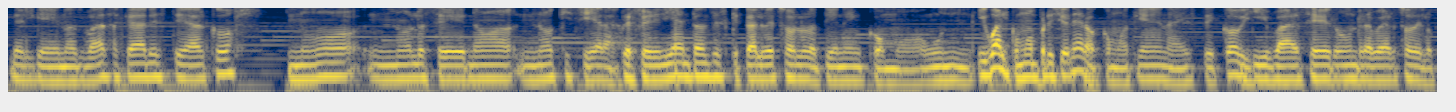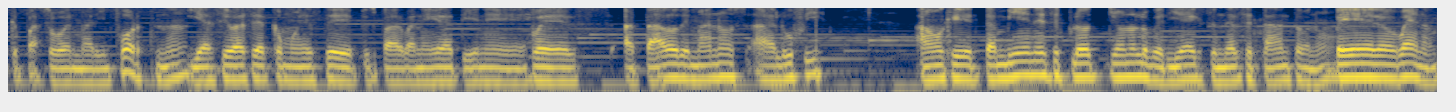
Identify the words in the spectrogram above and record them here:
del que nos va a sacar este arco. No, no lo sé, no, no quisiera. Preferiría entonces que tal vez solo lo tienen como un, igual como un prisionero, como tienen a este Kobe. Y va a ser un reverso de lo que pasó en Marineford, ¿no? Y así va a ser como este, pues Barba Negra tiene, pues, atado de manos a Luffy. Aunque también ese plot yo no lo vería extenderse tanto, ¿no? Pero bueno,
